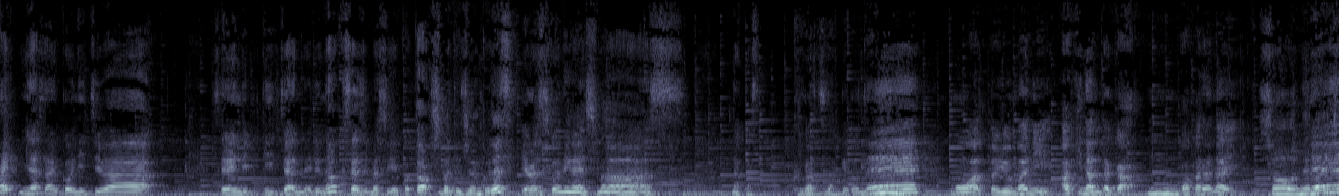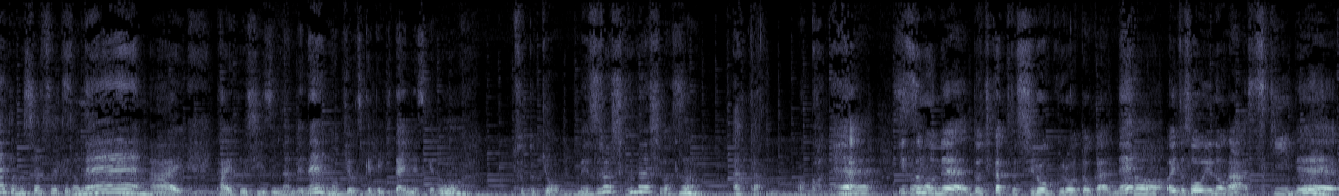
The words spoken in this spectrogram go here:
はい、皆さんこんにちは。セレンディピティチャンネルの草島茂子と。柴田純子です。よろしくお願いします。なんか9月だけどね、もうあっという間に秋なんだかうん、わからない。そうね、ね。まだちょっと蒸し暑いけどね。ね、うん。はい、台風シーズンなんでね、もう気をつけていきたいんですけど、うん。ちょっと今日珍しくないしばさ、うん。赤。赤ね。ねいつもね、どっちかっていうと白黒とかね、そう割とそういうのが好きで、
